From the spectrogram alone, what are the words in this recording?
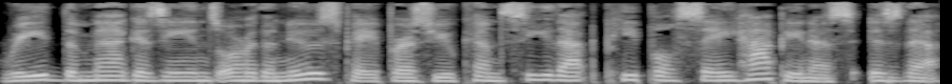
read the magazines or the newspapers, you can see that people say happiness is the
